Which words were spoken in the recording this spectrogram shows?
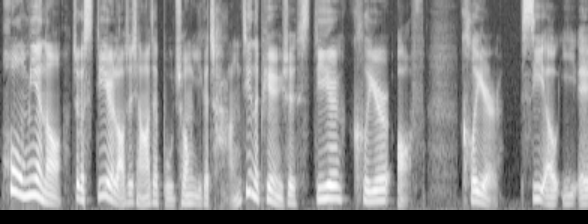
后面哦，这个 steer 老师想要再补充一个常见的片语是 steer clear of，clear c o e a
